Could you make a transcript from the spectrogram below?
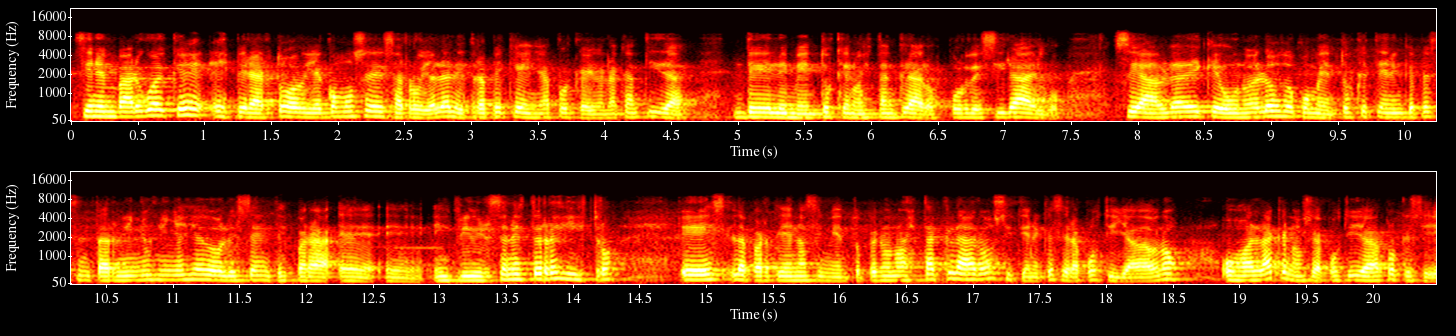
Sin embargo, hay que esperar todavía cómo se desarrolla la letra pequeña porque hay una cantidad de elementos que no están claros. Por decir algo, se habla de que uno de los documentos que tienen que presentar niños, niñas y adolescentes para eh, eh, inscribirse en este registro es la partida de nacimiento, pero no está claro si tiene que ser apostillada o no. Ojalá que no sea apostillada, porque si,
